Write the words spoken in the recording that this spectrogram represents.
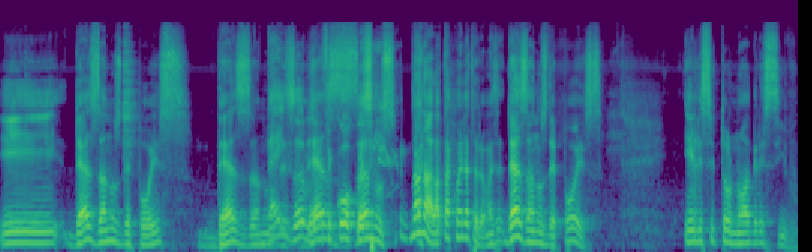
E dez anos depois, Dez anos. Dez anos, dez ela ficou anos. Não, não, ela está com ele até mas dez anos depois, ele se tornou agressivo.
